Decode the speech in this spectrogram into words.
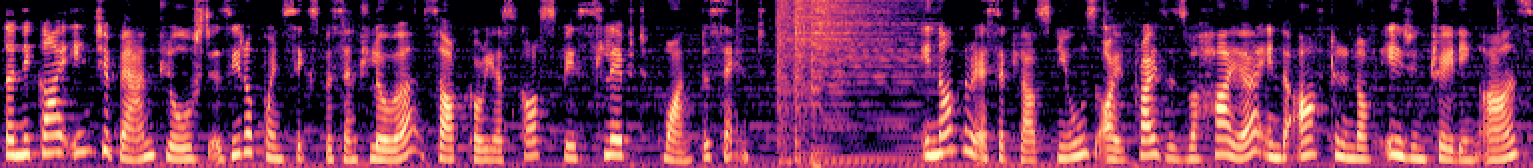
The Nikkei in Japan closed 0.6% lower. South Korea's Kospi slipped 1%. In other asset class news, oil prices were higher in the afternoon of Asian trading hours,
